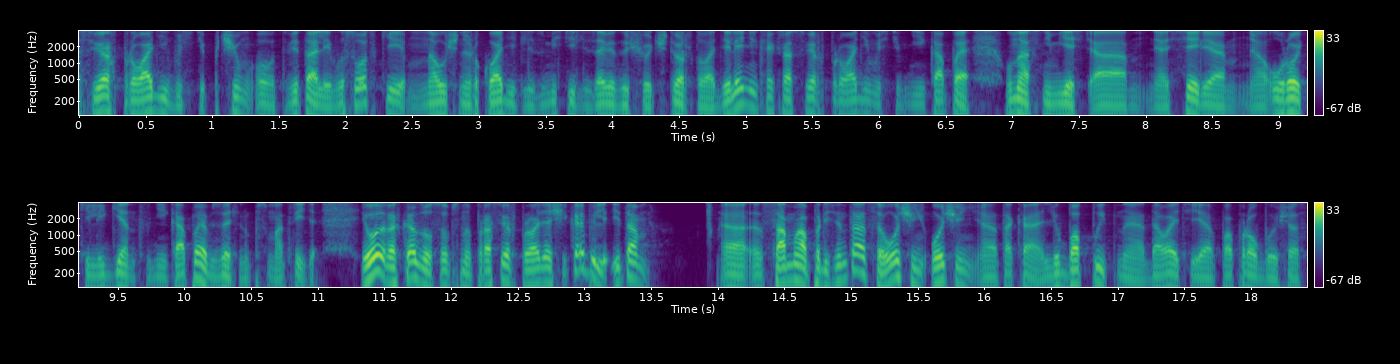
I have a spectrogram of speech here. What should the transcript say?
сверхпроводимости. Почему вот Виталий Высоцкий, научный руководитель, заместитель заведующего четвертого отделения как раз сверхпроводимости в НИКП. У нас с ним есть а, серия уроки легенд в НИКП, обязательно посмотрите. И он рассказывал, собственно, про сверхпроводящий кабель, и там Э, сама презентация очень-очень э, такая любопытная. Давайте я попробую сейчас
